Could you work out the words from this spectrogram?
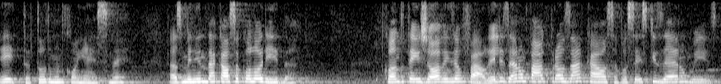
Eita, todo mundo conhece, né? Os meninos da calça colorida. Quando tem jovens, eu falo, eles eram pagos para usar a calça, vocês quiseram mesmo.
